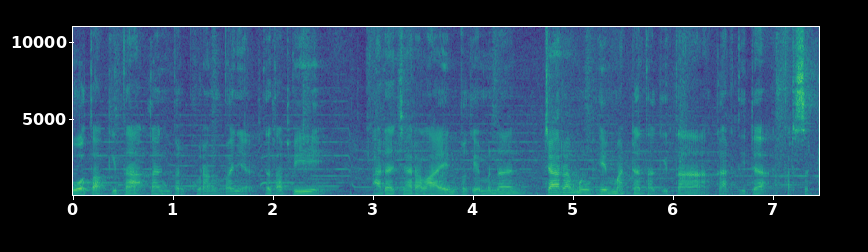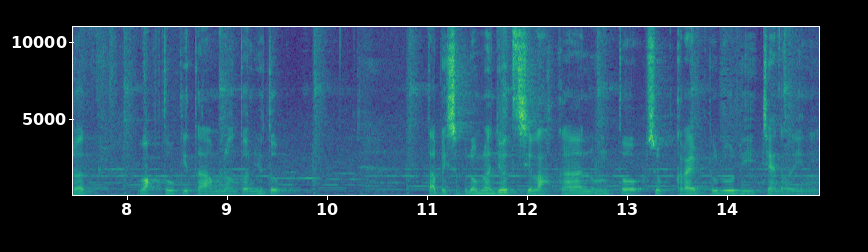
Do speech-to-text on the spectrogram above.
kuota kita akan berkurang banyak. Tetapi ada cara lain bagaimana cara menghemat data kita agar tidak tersedot waktu kita menonton YouTube. Tapi sebelum lanjut, silahkan untuk subscribe dulu di channel ini.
